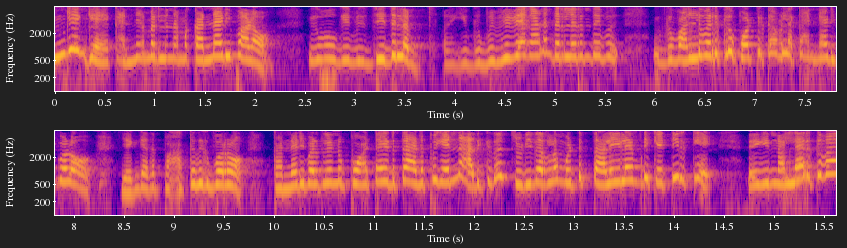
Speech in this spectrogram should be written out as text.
இங்க இங்க கன்னியாகுமரியில நம்ம கண்ணாடி பாலம். இது- இது- இது- இதுல விவேகானந்தர்ல இருந்து வள்ளுவருக்கு கண்ணாடி பாலம். எங்க அதை பார்க்கறதுக்கு போறோம். கண்ணாடி பாலத்துல போட்டோ எடுத்து அனுப்பு. என்ன அதுக்கு தான் சுடிதார்லாம் மட்டும் தலையில இப்படி கட்டி இருக்கு இது நல்லா இருக்குவா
